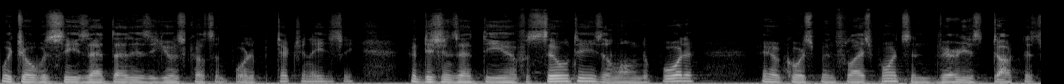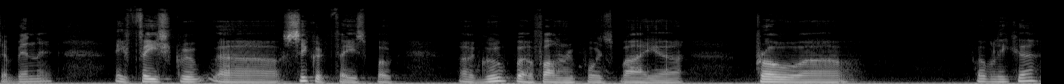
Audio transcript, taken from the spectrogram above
which oversees that. That is the U.S. Customs and Border Protection Agency. Conditions at the uh, facilities along the border have, of course, been flashpoints, and various doctors have been there. A face group, uh, secret Facebook uh, group, uh, following reports by uh, Pro Publica,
